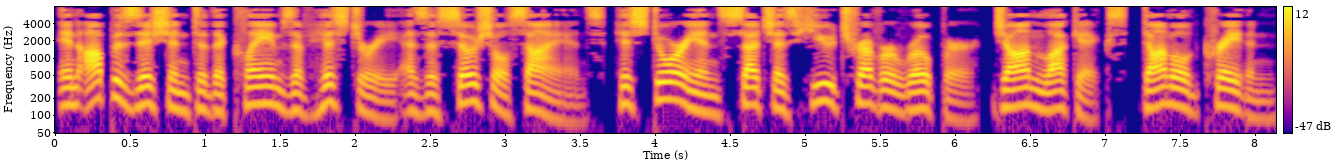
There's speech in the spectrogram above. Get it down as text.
In opposition to the claims of history as a social science, historians such as Hugh Trevor Roper, John Lukacs, Donald Creighton,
